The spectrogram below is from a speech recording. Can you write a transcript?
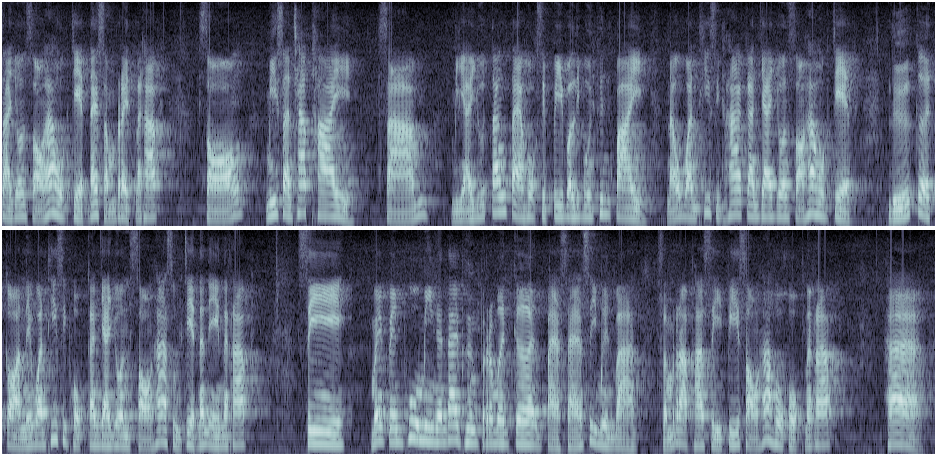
ษายน 2567 ได้สำเร็จนะครับ 2. มีสัญชาติไทย 3. มีอายุตั้งแต่ 60 ปีบริบูรณ์ขึ้นไปณวันที่ 15 กันยายน 2567 หรือเกิดก่อนในวันที่ 16 กันยายน 2507 นั่นเองนะครับ 4. ไม่เป็นผู้มีเงินได้พึงประเมินเกิน 840,000 บาทสำหรับภาษีปี 2566 นะครับ 5.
